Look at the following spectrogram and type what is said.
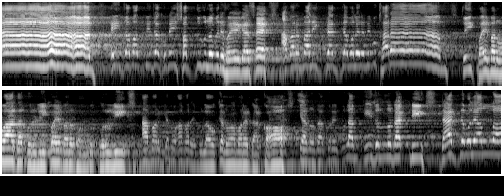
হান্নান এই জবাব দিয়ে যখন এই শব্দগুলো গুলো বের হয়ে গেছে, আবার মালিক ডাক বলে, রে নেমু খারাম তুই কয়বার ওয়াদা করলি, কয়বার ভঙ্গ করলি? আমার কেন আমারে বুলাও, কেন আমারে ডাক? কেন ডাক করে গোলাম, কি জন্য ডাকনি ডাক দে বলে, আল্লাহ,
